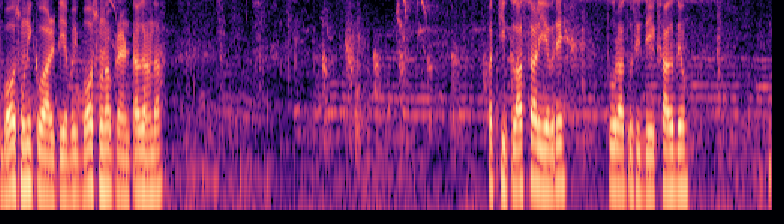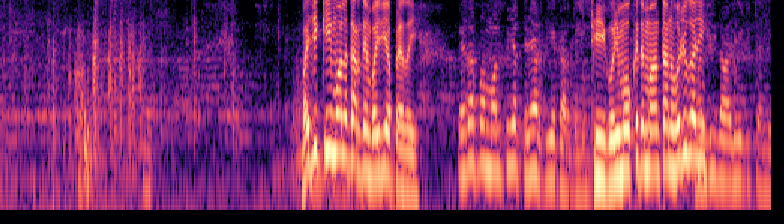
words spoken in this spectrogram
ਬਹੁਤ ਸੋਹਣੀ ਕੁਆਲਿਟੀ ਆ ਬਾਈ, ਬਹੁਤ ਸੋਹਣਾ ਪ੍ਰਿੰਟ ਆ ਗਾਂ ਦਾ। 25 ਪਲੱਸ ਵਾਲੀ ਹੈ ਵੀਰੇ ਪੂਰਾ ਤੁਸੀਂ ਦੇਖ ਸਕਦੇ ਹੋ। ਬਾਈ ਜੀ ਕੀ ਮੁੱਲ ਕਰਦੇ ਆ ਬਾਈ ਜੀ ਆਪਾਂ ਇਹਦਾ ਜੀ? ਇਹਦਾ ਆਪਾਂ ਮੁੱਲ 75000 ਰੁਪਏ ਕਰਦੇ ਹਾਂ। ਠੀਕ ਹੋ ਜੀ ਮੌਕੇ ਤੇ ਮਾਨਤਾਨ ਹੋ ਜਾਊਗਾ ਜੀ? ਜੀ ਲਾਜ਼ਮੀ ਕੀਤਾ ਜੀ।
